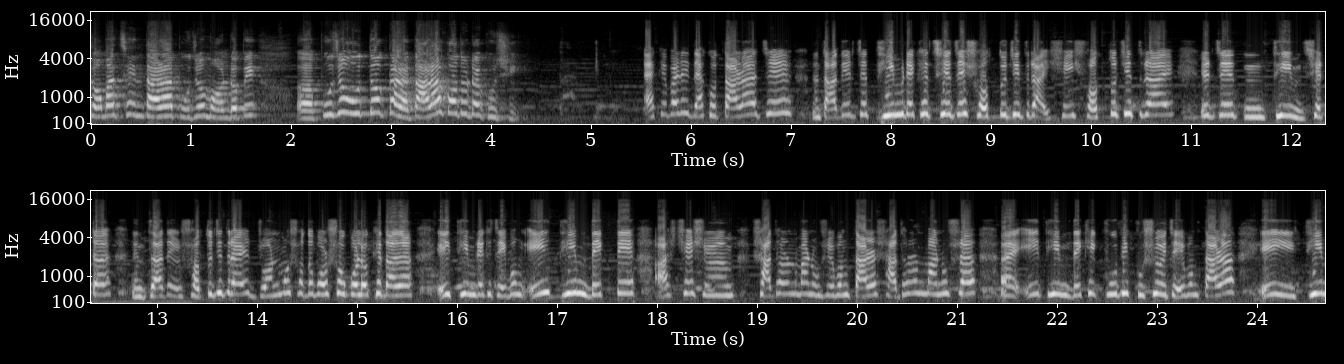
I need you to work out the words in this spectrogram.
জমাচ্ছেন তারা পুজো মণ্ডপে পুজো উদ্যোক্তারা, তারা কতটা খুশি? একেবারে দেখো তারা যে তাদের যে থিম রেখেছে যে সত্যজিৎ রায় সেই সত্যজিৎ রায় এর যে থিম সেটা তাদের সত্যজিৎ রায়ের জন্ম শতবর্ষ উপলক্ষে তারা এই থিম রেখেছে এবং এই থিম দেখতে আসছে সাধারণ মানুষ এবং তারা সাধারণ মানুষরা এই থিম দেখে খুবই খুশি হয়েছে এবং তারা এই থিম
